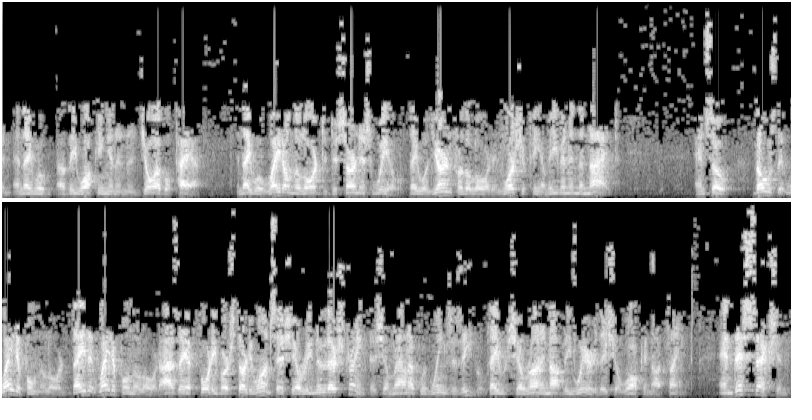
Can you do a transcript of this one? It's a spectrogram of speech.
and, and they will uh, be walking in an enjoyable path. And they will wait on the Lord to discern His will. They will yearn for the Lord and worship Him even in the night. And so those that wait upon the Lord. They that wait upon the Lord. Isaiah 40 verse 31 says, shall renew their strength. They shall mount up with wings as eagles. They shall run and not be weary. They shall walk and not faint. And this section,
